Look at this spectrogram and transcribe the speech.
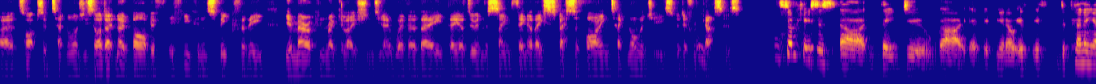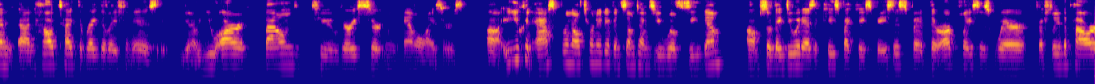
uh, types of technology. So I don't know, Barb, if, if you can speak for the the American regulations. You know, whether they they are doing the same thing. Are they specifying technologies for different gases? In some cases, uh, they do. Uh, it, you know, if, if depending on, on how tight the regulation is, you know, you are bound to very certain analyzers. Uh, you can ask for an alternative, and sometimes you will see them. Um, so they do it as a case by case basis, but there are places where, especially in the power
